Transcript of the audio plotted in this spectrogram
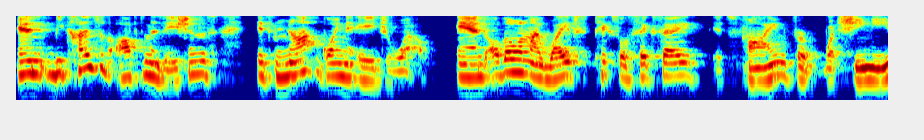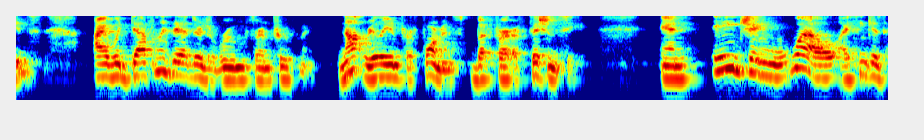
And because of optimizations, it's not going to age well. And although on my wife's Pixel 6a, it's fine for what she needs, I would definitely say that there's room for improvement. Not really in performance, but for efficiency. And aging well, I think, is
